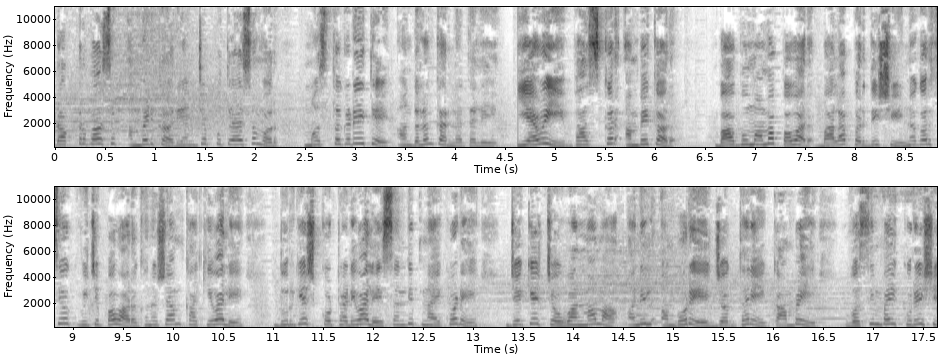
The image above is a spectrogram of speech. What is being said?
डॉक्टर बाबासाहेब आंबेडकर यांच्या पुतळ्यासमोर मस्तकडे येथे आंदोलन करण्यात आले. यावेळी भास्कर आंबेडकर बाबू मामा पवार बाला परदेशी नगरसेवक विजय पवार घनश्याम खाकीवाले दुर्गेश कोठाडीवाले संदीप नायकवाडे जे के चव्हाण मामा अनिल अंभोरे जगधने कांबळे वसीमभाई कुरेशी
